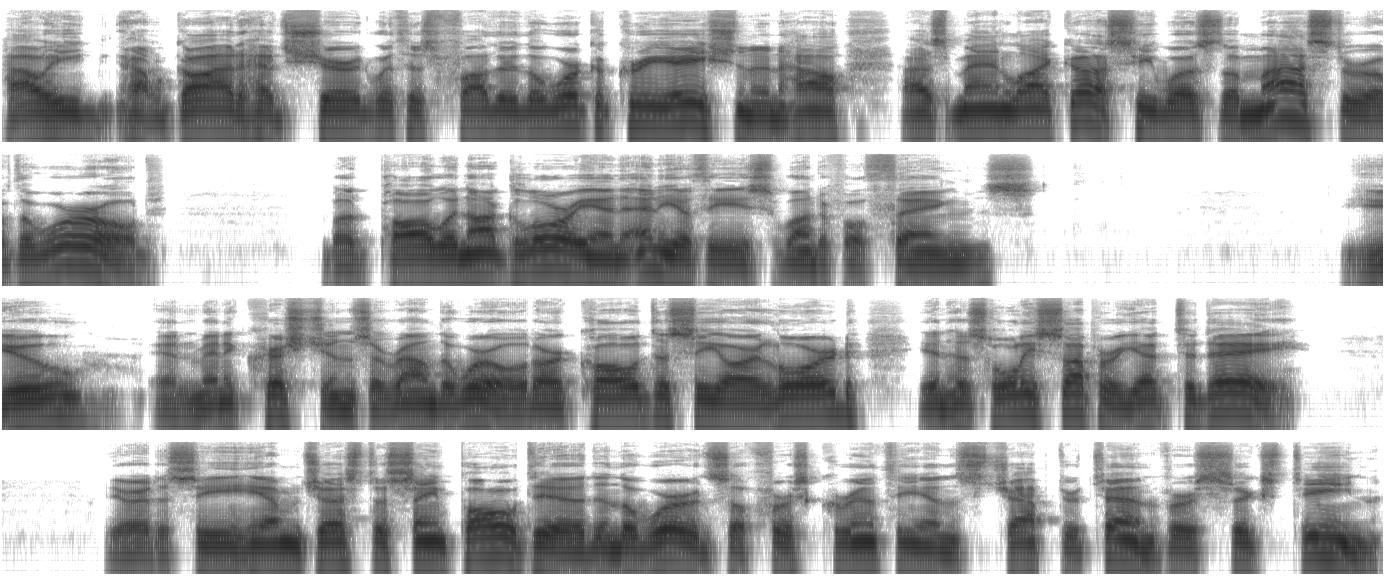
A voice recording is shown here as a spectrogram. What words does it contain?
how he how God had shared with his Father the work of creation, and how, as man like us, he was the master of the world. But Paul would not glory in any of these wonderful things. You and many Christians around the world are called to see our Lord in his Holy Supper yet today. You are to see him just as St. Paul did in the words of 1 Corinthians chapter 10, verse 16.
